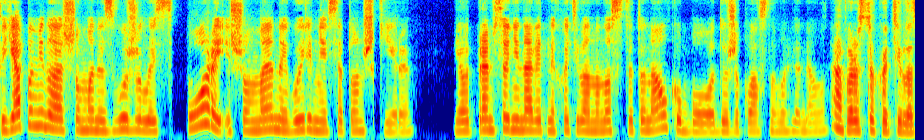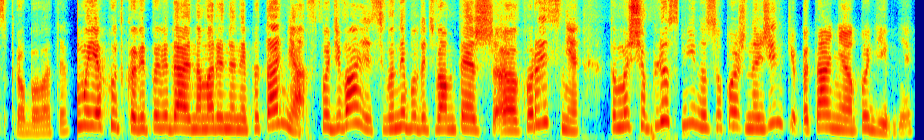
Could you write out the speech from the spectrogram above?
то я помітила, що в мене звужились пори і що в мене вирівнявся тон шкіри. Я от прям сьогодні навіть не хотіла наносити тоналку, бо дуже класно виглядала. А просто хотіла спробувати. Тому я хутко відповідаю на Маринини питання. Сподіваюсь, вони будуть вам теж е, корисні, тому що плюс-мінус у кожної жінки питання подібні.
